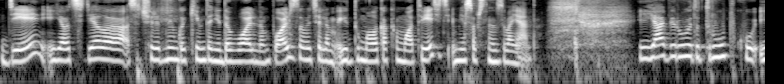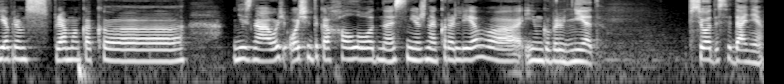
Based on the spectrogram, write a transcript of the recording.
день, и я вот сидела с очередным каким-то недовольным пользователем и думала, как ему ответить, и мне, собственно, звонят. И я беру эту трубку, и я прям прямо как э, не знаю, очень, очень такая холодная снежная королева, и им говорю, нет, все, до свидания.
